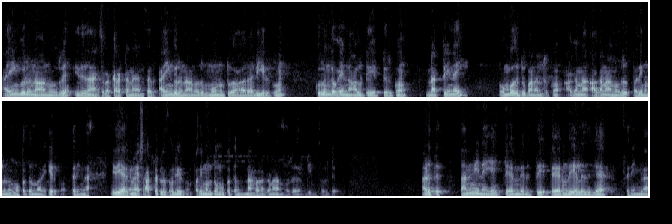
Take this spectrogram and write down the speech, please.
ஐங்குறு நானூறு. இதுதான் ஆக்சுவலாக கரெக்டான ஆன்சர் ஐங்குறு நானூறு மூணு டு ஆறு அடி இருக்கும். குறுந்தொகை நாலு டு எட்டு இருக்கும். நற்றினை ஒம்பது டு பன்னெண்டு இருக்கும். அகநா அகநானூறு பதிமூணுலேருந்து முப்பத்தொன்று வரைக்கும் இருக்கும். சரிங்களா? இது ஏற்கனவே ஷார்ட்கட்டில் சொல்லியிருக்கோம். பதிமூணு டு முப்பத்தொன்று தான் அகநானூறு அப்படின்னு சொல்லிட்டு. அடுத்து தன்வினையை தேர்ந்தெடுத்து தேர்ந்து எழுதுக. சரிங்களா?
